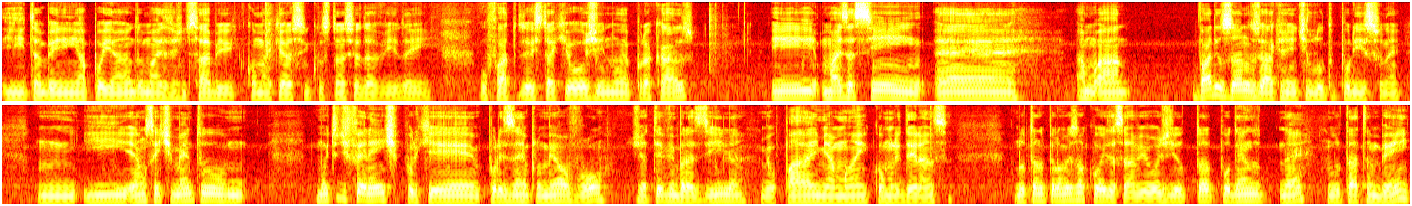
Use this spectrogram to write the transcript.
e também apoiando, mas a gente sabe como é que é a circunstância da vida e o fato de eu estar aqui hoje não é por acaso. E mas assim, é, há, há vários anos já que a gente luta por isso, né? E é um sentimento muito diferente, porque, por exemplo, meu avô já teve em Brasília, meu pai, minha mãe como liderança, lutando pela mesma coisa, sabe? Hoje eu tô podendo, né, lutar também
